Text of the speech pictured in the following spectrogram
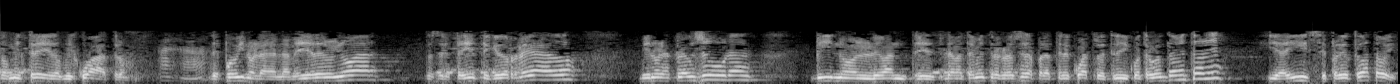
2003, 2004. Ajá. Después vino la, la medida de no innovar, entonces el expediente quedó relegado, vino la clausura, vino el, levant- el levantamiento de la clausura para tener cuatro de y cuatro contaminatorias, y ahí se perdió todo hasta hoy.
